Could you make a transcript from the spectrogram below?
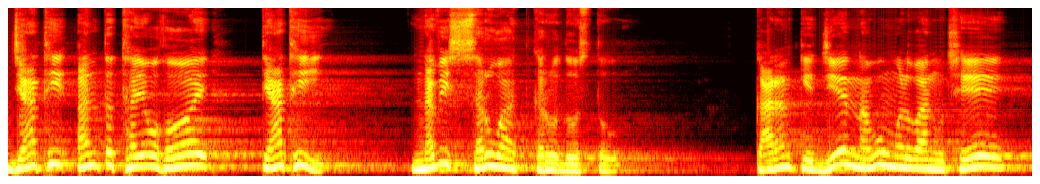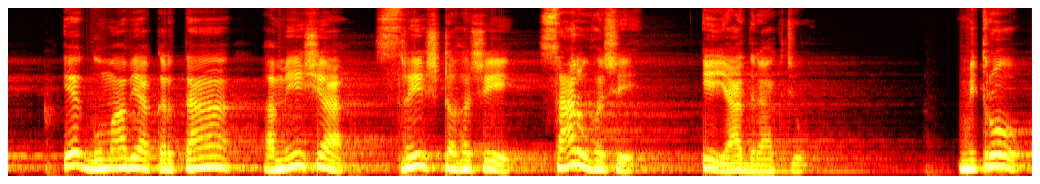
જ્યાંથી અંત થયો હોય ત્યાંથી નવી શરૂઆત કરો દોસ્તો. કારણ કે જે નવું મળવાનું છે, એ ગુમાવ્યા કરતાં હંમેશા શ્રેષ્ઠ હશે, સારું હશે, એ યાદ રાખજો. મિત્રો,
